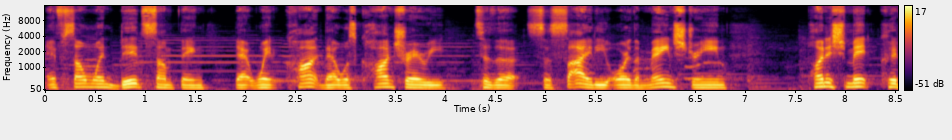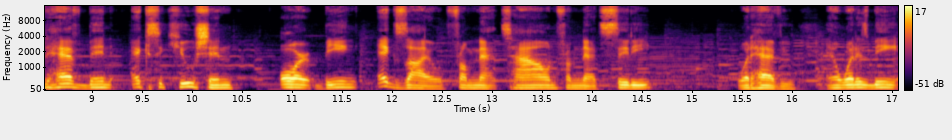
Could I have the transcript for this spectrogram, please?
if someone did something that went con- that was contrary to the society or the mainstream, punishment could have been execution or being exiled from that town, from that city, what have you. And what is being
